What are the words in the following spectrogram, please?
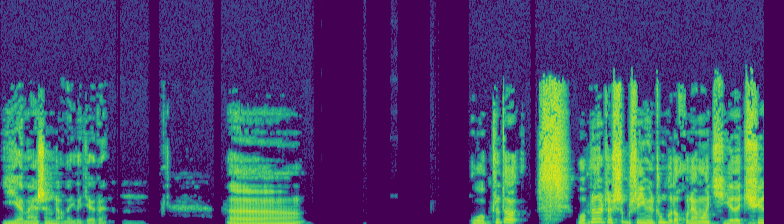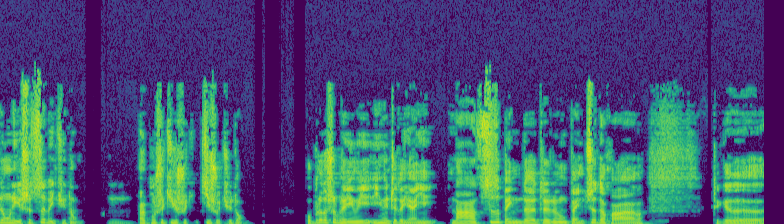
野蛮生长的一个阶段。嗯，呃，我不知道。我不知道这是不是因为中国的互联网企业的驱动力是资本驱动，嗯，而不是技术技术驱动。我不知道是不是因为因为这个原因。那资本的这种本质的话，这个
